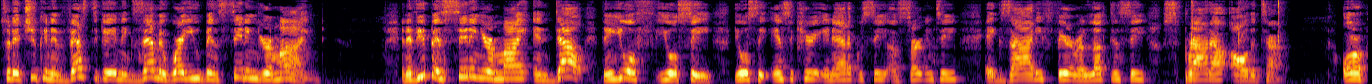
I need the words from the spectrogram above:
so that you can investigate and examine where you've been sitting your mind. And if you've been sitting your mind in doubt, then you'll you'll see you'll see insecurity, inadequacy, uncertainty, anxiety, fear, reluctancy sprout out all the time. Or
